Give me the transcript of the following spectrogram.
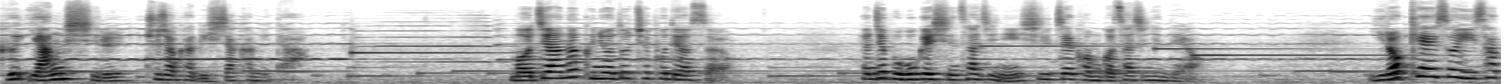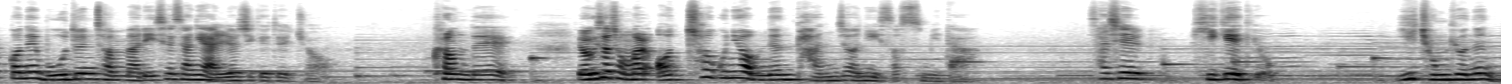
그 양 씨를 추적하기 시작합니다. 머지않아 그녀도 체포되었어요. 현재 보고 계신 사진이 실제 검거 사진인데요. 이렇게 해서 이 사건의 모든 전말이 세상에 알려지게 되죠. 그런데 여기서 정말 어처구니 없는 반전이 있었습니다. 사실 기계교, 이 종교는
